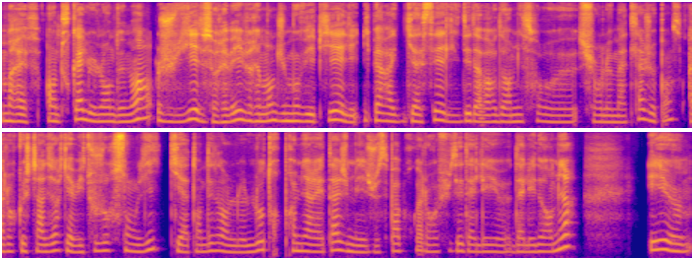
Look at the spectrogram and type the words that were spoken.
Bref, en tout cas, le lendemain, Julie, elle se réveille vraiment du mauvais pied. Elle est hyper agacée à l'idée d'avoir dormi sur, euh, sur le matelas, je pense. Alors que je tiens à dire qu'il y avait toujours son lit qui attendait dans l'autre premier étage, mais je sais pas pourquoi elle refusait d'aller euh, d'aller dormir. Et euh,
